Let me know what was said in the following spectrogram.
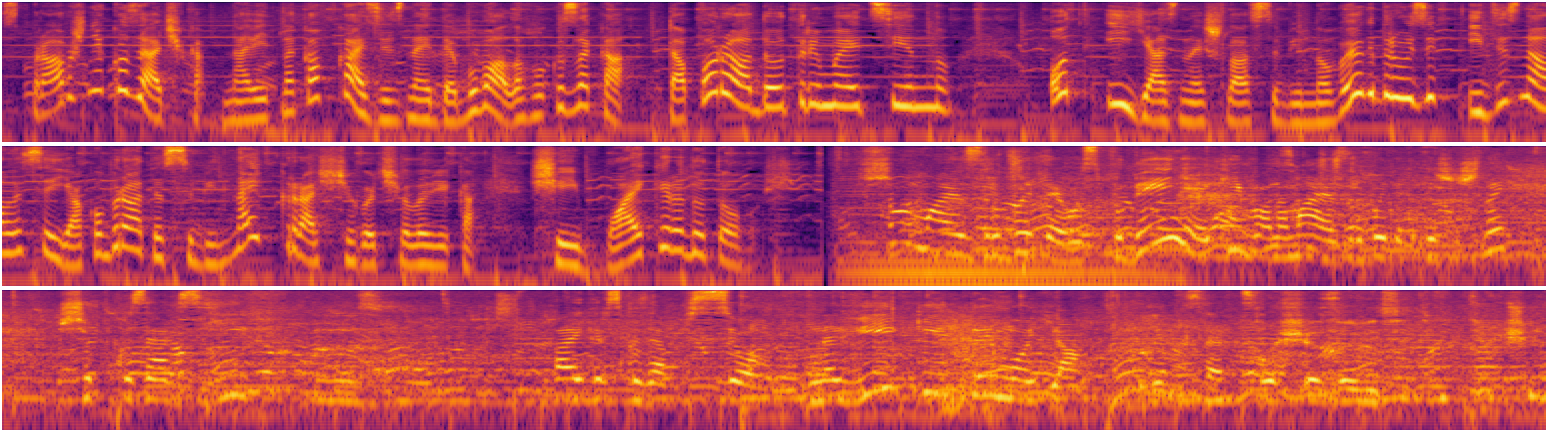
Справжня козачка навіть на Кавказі знайде бувалого козака та пораду отримає цінну. От і я знайшла собі нових друзів і дізналася, як обрати собі найкращого чоловіка, ще й байкера до того ж. Що має зробити господиня, який вона має зробити такий шашлик, щоб козак з'їв і байкер сказав, все, навіки ти моя, моєму серці. Ще зависить від дівчини.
